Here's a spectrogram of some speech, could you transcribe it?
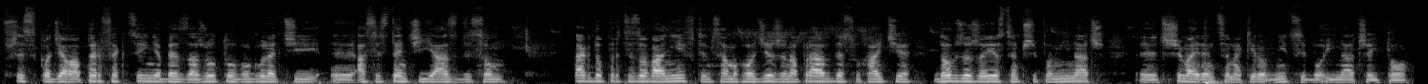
Wszystko działa perfekcyjnie, bez zarzutu. W ogóle ci y, asystenci jazdy są tak doprecyzowani w tym samochodzie, że naprawdę, słuchajcie, dobrze, że jest ten przypominacz. Y, Trzymaj ręce na kierownicy, bo inaczej to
